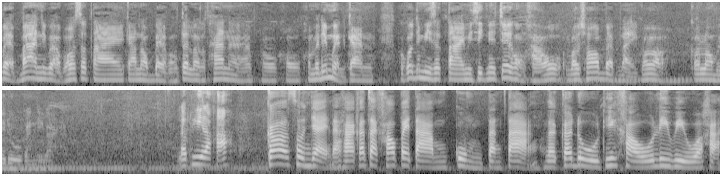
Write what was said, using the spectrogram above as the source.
แบบบ้านดีกว่าเพราะสไตล์การออกแบบของแต่ละท่านนะครับเขาเขาเขาไม่ได้เหมือนกันเขาก็จะมีสไตล์มีซิกเนเจอร์ของเขาเราชอบแบบไหนก็ก็ลองไปดูกันดีกว่า แล้วพี่ล่ะคะ ก็ส่วนใหญ่นะคะก็จะเข้าไปตามกลุ่มต่างๆ แล้วก็ดูที่เขารีวิวอะค่ะ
